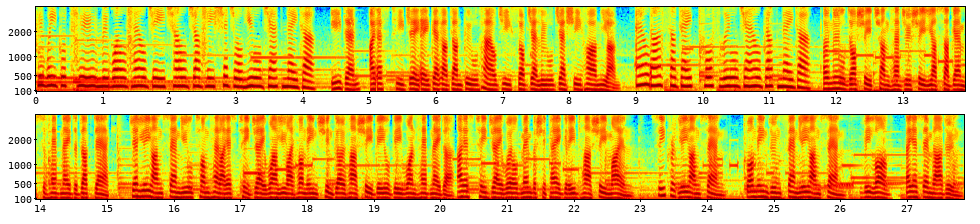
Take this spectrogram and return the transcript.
Gui gut hu mu wol hal ji chul juhi schedule yul jak nada. Eden, istj aga adun gul hal ji sojelul jeshi ham yan. Al asade kos lul jal gup nada. Onul doshi chung hajushi yasugam sahabnada duk dak, jeyang sang yul tong ha istj ui honin shingo hashi gil gi one habnada. ISTJ world membership aga ibd hashi mayan. Secret yang sang. Bon indung fan yang sang. Vlog. ASM ardung.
